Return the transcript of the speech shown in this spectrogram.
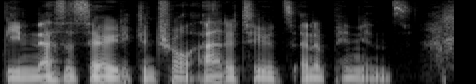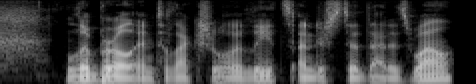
be necessary to control attitudes and opinions. Liberal intellectual elites understood that as well,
